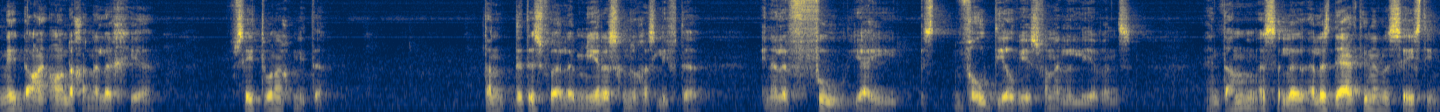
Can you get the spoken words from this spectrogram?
net daai aandag aan hulle gee, sê 20 minute. Dan dit is vir hulle meer as genoeg as liefde en hulle voel jy is wil deel wees van hulle lewens. En dan is hulle hulle is 13 en hulle is 16.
